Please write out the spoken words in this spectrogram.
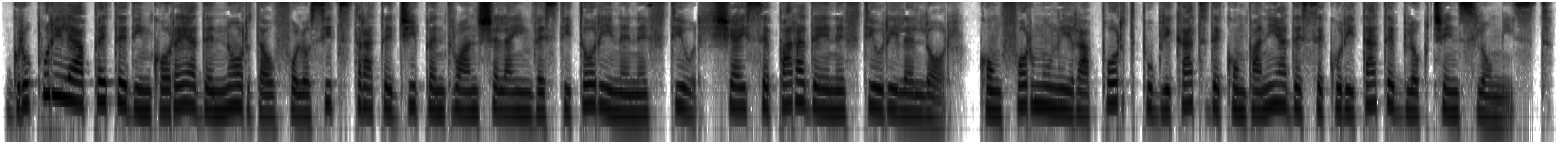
Grupurile apete din Corea de Nord au folosit strategii pentru a înșela investitorii în NFT-uri și a-i separa de NFT-urile lor, conform unui raport publicat de compania de securitate blockchain Slowmist.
